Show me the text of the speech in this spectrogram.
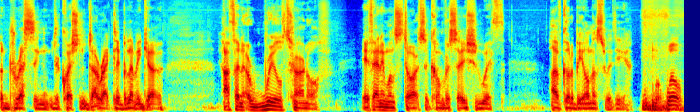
addressing your question directly, but let me go. I find it a real turn off if anyone starts a conversation with, I've got to be honest with you. well,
